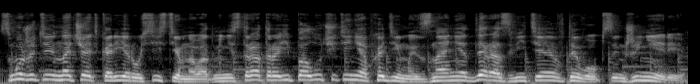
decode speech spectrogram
Сможете начать карьеру системного администратора и получите необходимые знания для развития в DevOps инженерии.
